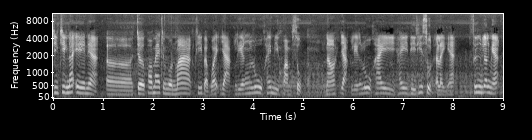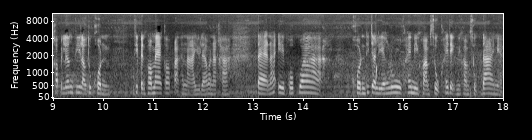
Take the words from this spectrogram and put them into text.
จริงๆน้าเอเนี่ยเเจอพ่อแม่จำนวนมากที่แบบว่าอยากเลี้ยงลูกให้มีความสุขเนาะอยากเลี้ยงลูกให้ให้ดีที่สุดอะไรเงี้ย ซึ่งเรื่องเนี้ยก็เป็นเรื่องที่เราทุกคน ที่เป็นพ่อแม่ก็ปรารถนาอยู่แล้วนะคะ แต่น้าเอพบว่าคนที่จะเลี้ยงลูกให้มีความสุข ให้เด็กมีความสุขได้เนี่ย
